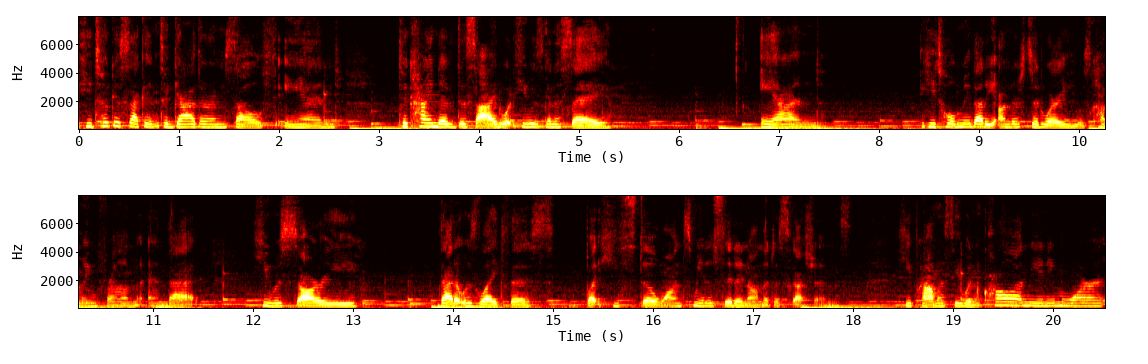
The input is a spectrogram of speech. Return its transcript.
he took a second to gather himself and to kind of decide what he was gonna say. And he told me that he understood where he was coming from and that he was sorry that it was like this, but he still wants me to sit in on the discussions. He promised he wouldn't call on me anymore.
